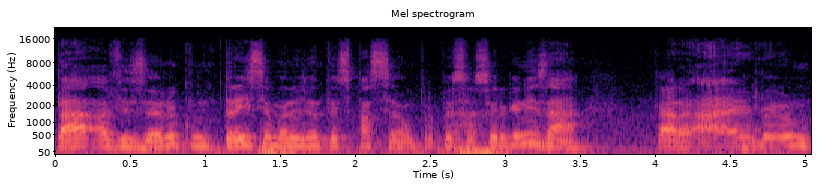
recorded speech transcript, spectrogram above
tá avisando com três semanas de antecipação para a pessoa se organizar. Cara, ah, eu não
